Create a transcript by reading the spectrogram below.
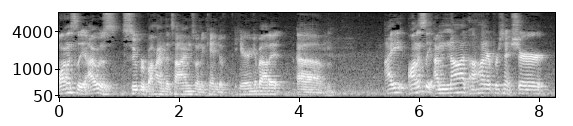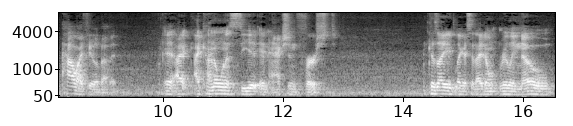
Honestly, I was super behind the times when it came to hearing about it. Um, I honestly, I'm not 100% sure how I feel about it. I, I kind of want to see it in action first. Because I, like I said, I don't really know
